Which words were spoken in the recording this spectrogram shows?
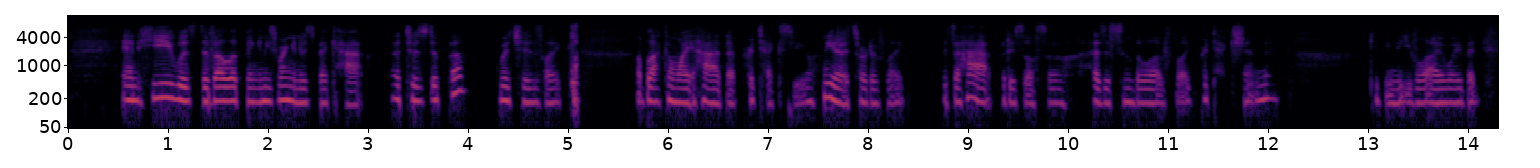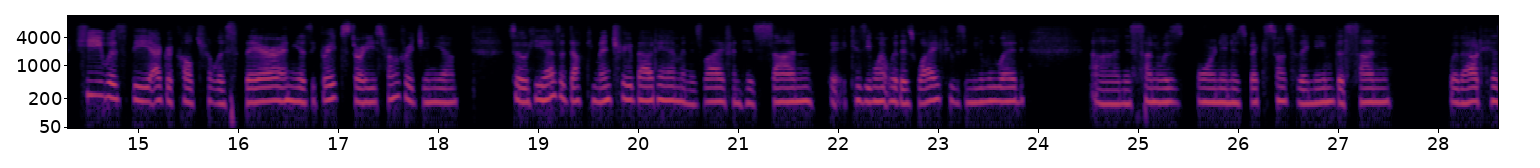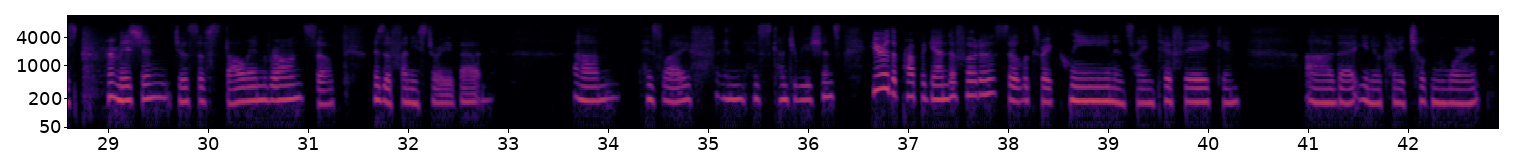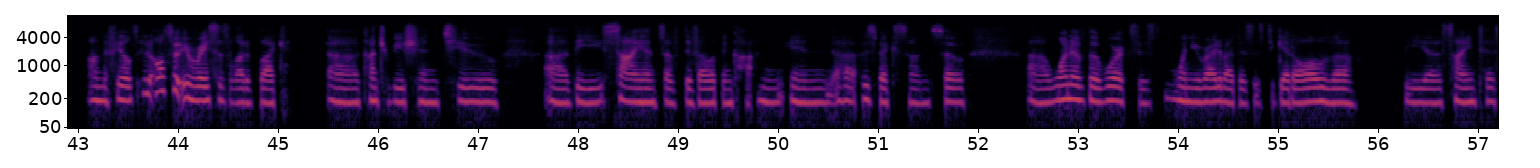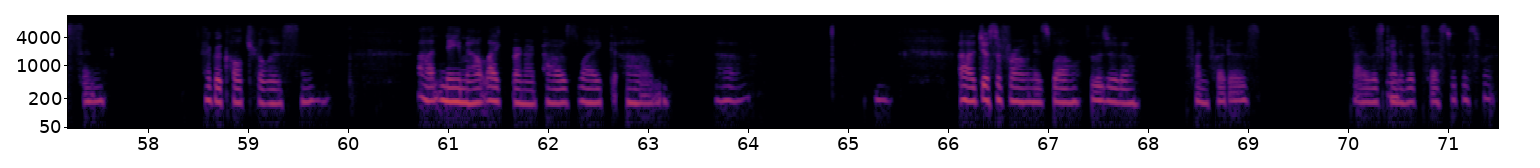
and he was developing, and he's wearing an Uzbek hat, a tuzdupa, which is like a black and white hat that protects you. You know, it's sort of like it's a hat, but it's also has a symbol of like protection keeping the evil eye away. But he was the agriculturalist there, and he has a great story. He's from Virginia, so he has a documentary about him and his life and his son because he went with his wife. He was a newlywed, uh, and his son was born in Uzbekistan, so they named the son without his permission, Joseph Stalin Roane. So there's a funny story about um, his life and his contributions. Here are the propaganda photos. So it looks very clean and scientific and uh, that, you know, kind of children weren't on the fields. It also erases a lot of Black uh, contribution to uh, the science of developing cotton in uh, Uzbekistan. So uh, one of the works is when you write about this is to get all the the uh, scientists and agriculturalists and uh, name out like Bernard Powers, like um, uh, uh, Joseph Roane as well. So those are the fun photos. So I was kind of obsessed with this photo.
